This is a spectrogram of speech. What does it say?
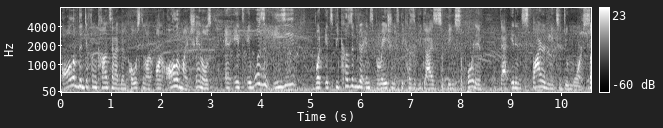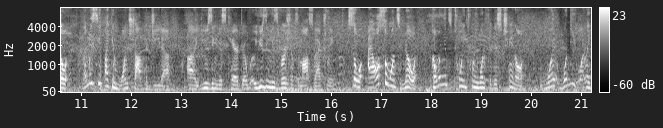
all of the different content I've been posting on, on all of my channels, and it, it wasn't easy, but it's because of your inspiration, it's because of you guys being supportive that it inspired me to do more. So let me see if I can one-shot Vegeta uh, using this character, using this version of Zamasu actually. So I also want to know, going into 2021 for this channel, what what do you like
